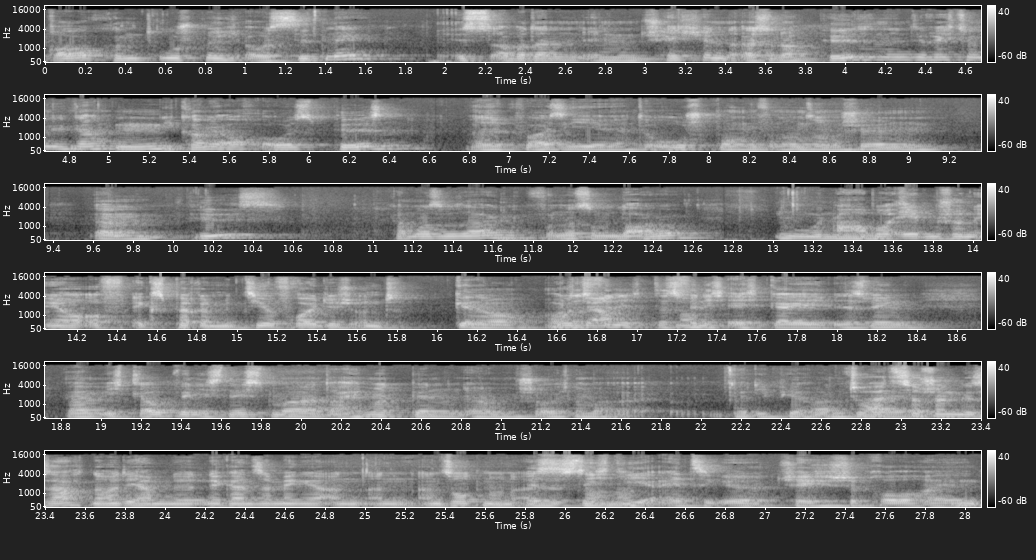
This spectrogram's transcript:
Brauer kommt ursprünglich aus Sydney, ist aber dann in Tschechien, also nach Pilsen in die Richtung gegangen. Die kommen ja auch aus Pilsen, also quasi der Ursprung von unserem schönen ähm, Pils, kann man so sagen, von unserem Lager. Und Aber eben schon eher auf experimentierfreudig und Genau, aber das finde ich, das ne? find ich echt geil. Deswegen, ähm, ich glaube, wenn ich das nächste Mal daheim bin, ähm, schaue ich nochmal bei die Piraten. du hast ja schon gesagt, ne, die haben eine, eine ganze Menge an, an, an Sorten und Es alles. ist nicht da, ne? die einzige tschechische Brauerei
